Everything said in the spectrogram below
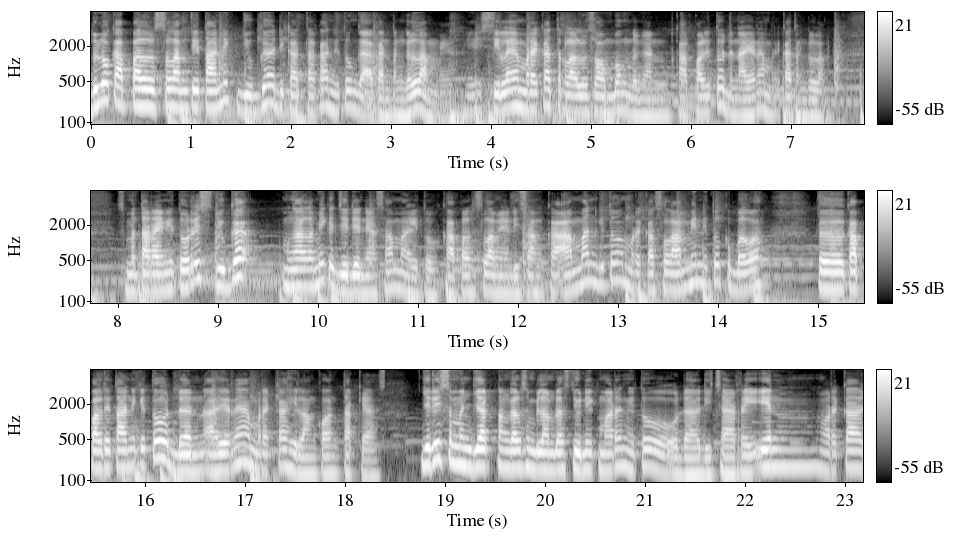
Dulu kapal selam Titanic juga dikatakan itu nggak akan tenggelam ya. Istilahnya mereka terlalu sombong dengan kapal itu dan akhirnya mereka tenggelam. Sementara ini turis juga mengalami kejadian yang sama itu kapal selam yang disangka aman gitu mereka selamin itu ke bawah ke kapal Titanic itu dan akhirnya mereka hilang kontak ya jadi semenjak tanggal 19 Juni kemarin itu udah dicariin mereka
